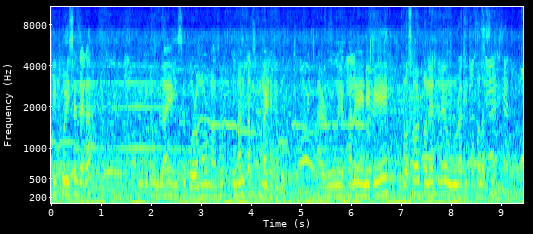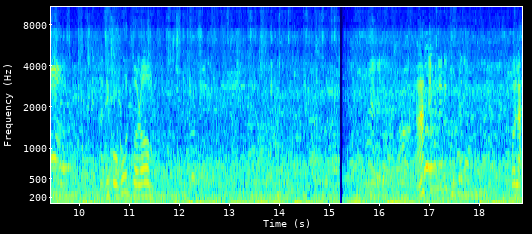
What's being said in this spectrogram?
ঠিক কৰিছে জেগা। ওলাই আহিছোঁ গৰমৰ মাজত কিমান তাত সোমাই থাকিব। আৰু এফালে এনেকৈ গছৰ তলে তলে অনুৰাগীসকল আছে। আজি বহুত গৰম। ব'লা।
